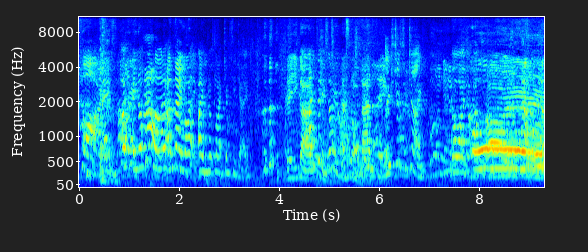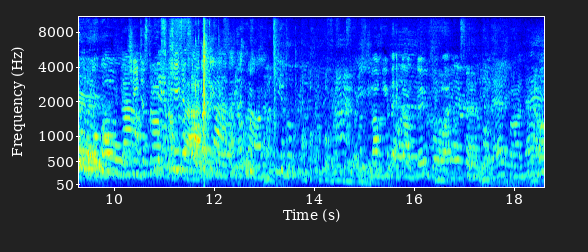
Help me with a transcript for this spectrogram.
fine. Okay, not gonna lie. I, I know feel you like, I look like Jessie J. There you go. I do, don't I? That's not a bad thing. Who's Jessie J? No, I don't. Oh! oh She just asked She just that. I didn't say that, no. Mum, you better go on Google while you're standing there. Find out.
